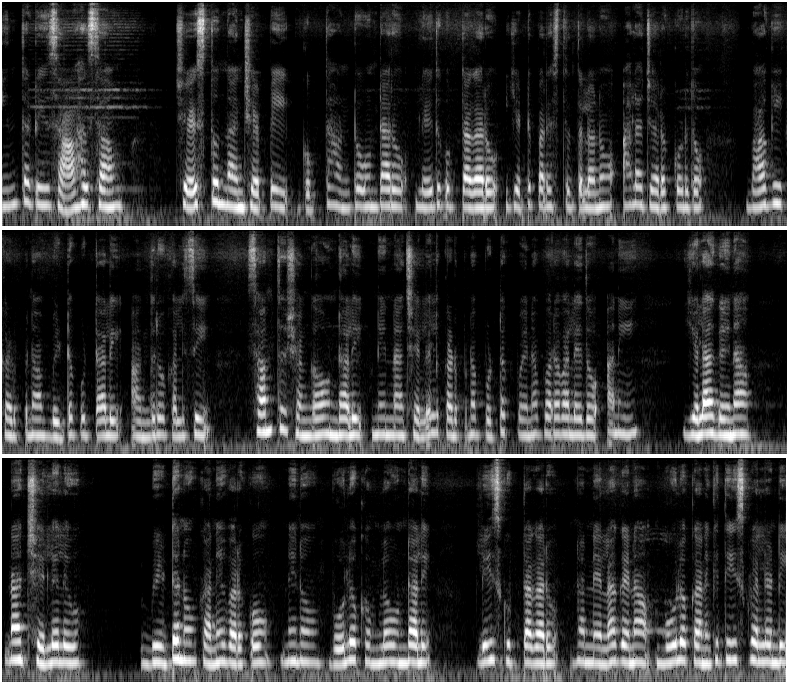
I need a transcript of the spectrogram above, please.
ఇంతటి సాహసం చేస్తుందని చెప్పి గుప్తా అంటూ ఉంటారు. లేదు గుప్తా గారు ఎట్టి పరిస్థితులను అలా జరగకూడదు. బాగా కడుపున బిడ్డ పుట్టాలి. అందరూ కలిసి సంతోషంగా ఉండాలి. నేను నా చెల్లెలు కడుపున పుట్టకపోయినా పర్వాలేదు అని ఎలాగైనా నా చెల్లెలు బిడ్డను కనే వరకు నేను భూలోకంలో ఉండాలి. ప్లీజ్ గుప్తా గారు నన్ను ఎలాగైనా భూలోకానికి తీసుకువెళ్ళండి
